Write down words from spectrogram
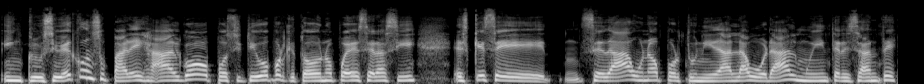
inclusive con su pareja. Algo positivo, porque todo no puede ser así, es que se, se da una oportunidad laboral muy interesante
